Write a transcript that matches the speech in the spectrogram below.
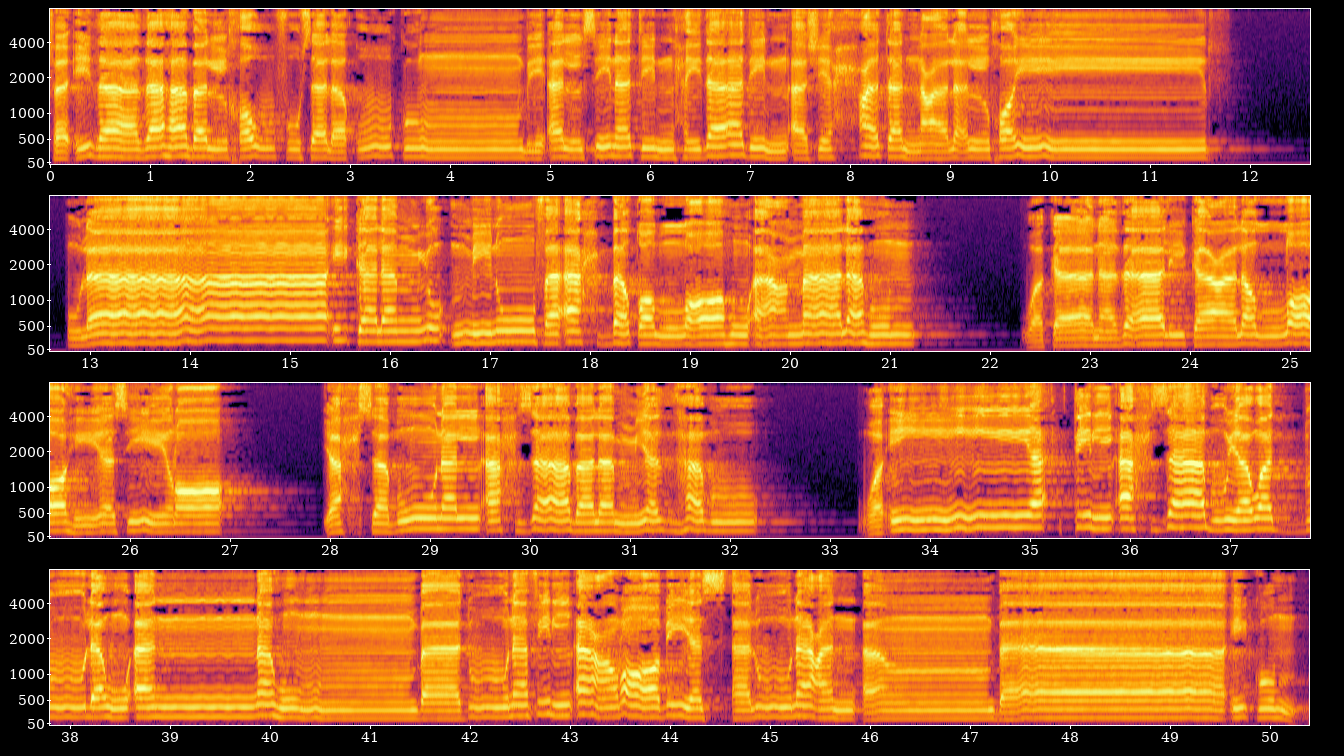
فاذا ذهب الخوف سلقوكم بالسنه حداد اشحه على الخير اولئك لم يؤمنوا فاحبط الله اعمالهم وكان ذلك على الله يسيرا يحسبون الأحزاب لم يذهبوا وإن ياتي الأحزاب يودوا لو أنهم بادون في الأعراب يسألون عن أنبائكم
